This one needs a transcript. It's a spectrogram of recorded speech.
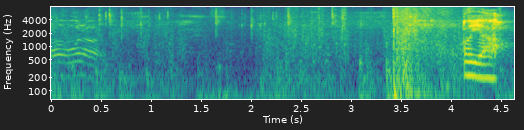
Oh, what? Oh yeah.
